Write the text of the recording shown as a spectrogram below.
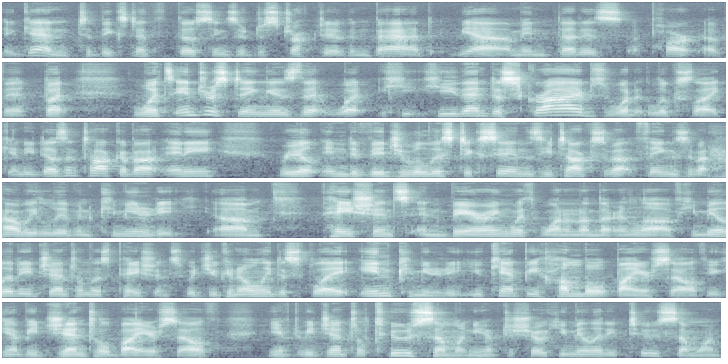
again, to the extent that those things are destructive and bad, yeah, I mean, that is a part of it. But what's interesting is that what he, he then describes what it looks like, and he doesn't talk about any real individualistic sins. He talks about things about how we live in community. Um, patience, and bearing with one another in love. Humility, gentleness, patience, which you can only display in community. You can't be humble by yourself. You can't be gentle by yourself. You have to be gentle to someone. You have to show humility to someone.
